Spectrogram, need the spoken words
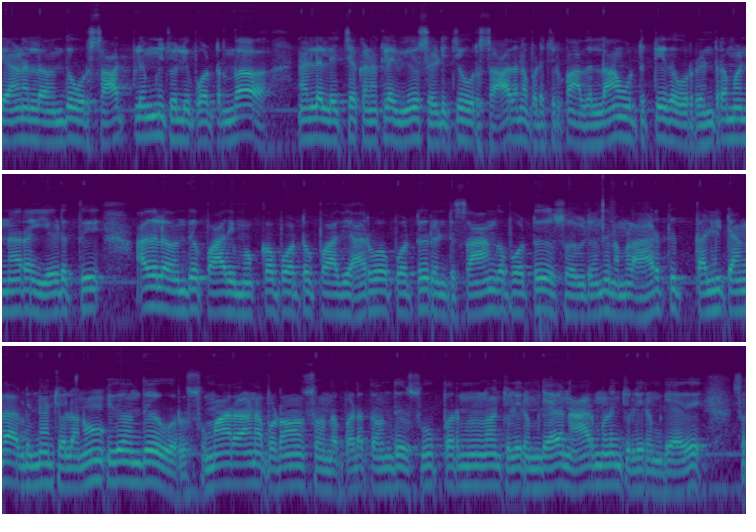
சேனலில் வந்து ஒரு ஷார்ட் ஃபிலிம்னு சொல்லி போட்டிருந்தா நல்ல லட்சக்கணக்கில் வியூஸ் அடித்து ஒரு சாதனை படைச்சிருக்கோம். அதெல்லாம் விட்டுட்டு இதை ஒரு ரெண்டரை மணி நேரம் எடுத்து அதில் வந்து பாதி மொக்கை போட்டு பாதி அருவை போட்டு ரெண்டு சாங்கை போட்டு ஸோ இப்படி வந்து நம்மளை அறுத்து தள்ளிட்டாங்க அப்படின்னு தான் சொல்லணும். இது வந்து ஒரு சுமாரான படம். ஸோ அந்த படத்தை வந்து சூப்பர்னுலாம் சொல்லிட முடியாது நார்மலும் சொல்லிட முடியாது. ஸோ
